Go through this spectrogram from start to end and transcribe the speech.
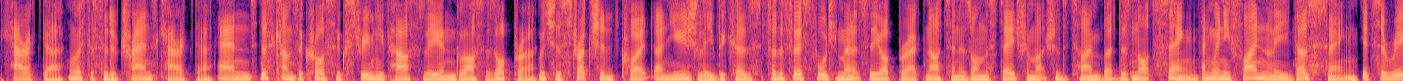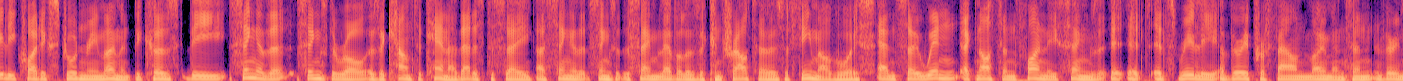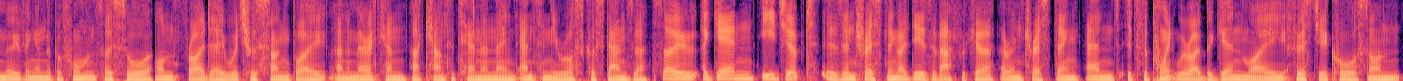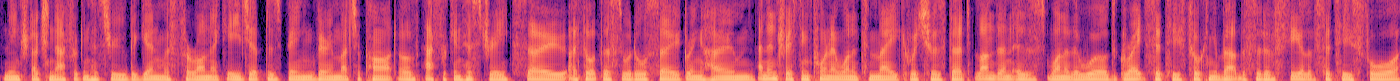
character, almost a sort of trans character. And this comes across extremely powerfully in Glass's opera, which is structured quite unusually because for the first 40 minutes of the opera, Akhenaten is on the stage for much of the time but does not sing. And when he finally does sing, it's a really quite extraordinary moment because the singer that sings the role is a countertenor, that is to say, a singer that sings at the same level as a contralto as a female voice. And so when Akhenaten finally sings, it, it, it's really a very profound moment and very moving in the performance I saw on Friday, which was sung by an American uh, countertenor named Anthony Roth Costanzo. So again, Egypt is interesting. Ideas of Africa are interesting, and it's the point where I begin my first year course on the introduction to African history. We begin with Pharaonic Egypt as being very much a part of African history so I thought this would also bring home an interesting point I wanted to make, which was that London is one of the world's great cities, talking about the sort of feel of cities for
